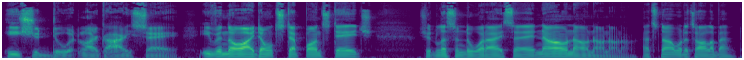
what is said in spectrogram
He should do it like I say, even though I don't step on stage." Should listen to what I say. No, no, no, no, no. That's not what it's all about.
